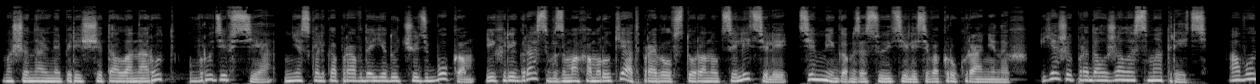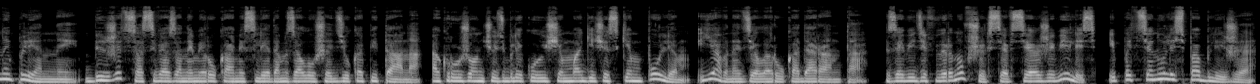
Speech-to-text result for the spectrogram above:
Машинально пересчитала народ, вроде все. Несколько, правда, едут чуть боком, их Реграсс взмахом руки отправил в сторону целителей, тем мигом засуетились вокруг раненых. Я же продолжала смотреть. А вон и пленный, бежит со связанными руками следом за лошадью капитана, окружен чуть бликующим магическим полем, явно дело рук Адоранта. Завидев вернувшихся, все оживились и подтянулись поближе.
